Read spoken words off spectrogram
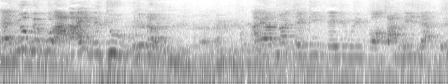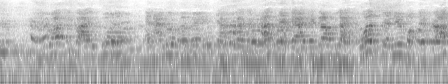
and you people are buying it too. I am not taking any week for amnesia. Because if I go and I don't remember anything, I'm going to ask the guy, the guy will be like, what's the name of the drug?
